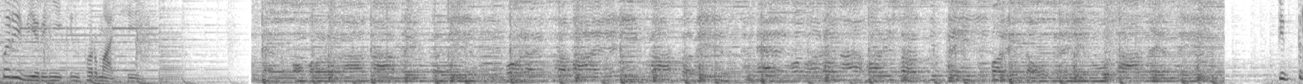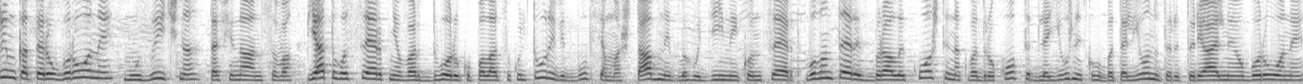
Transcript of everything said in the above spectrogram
перевіреній інформації. Підтримка тероборони, музична та фінансова. 5 серпня в арт-дворику Палацу культури відбувся масштабний благодійний концерт. Волонтери збирали кошти на квадрокоптер для Южницького батальйону територіальної оборони.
